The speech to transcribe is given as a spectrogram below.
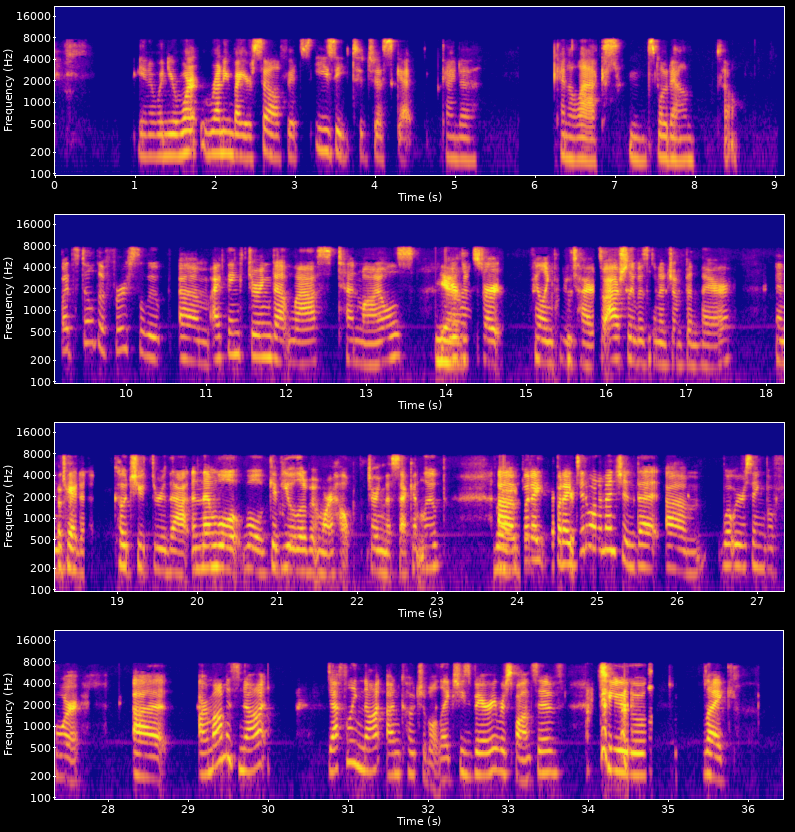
you know, when you're running by yourself, it's easy to just get kind of, kind of lax and slow down. So, But still, the first loop, um, I think during that last 10 miles, you're going to start feeling pretty tired. So Ashley was going to jump in there and try Okay. to coach you through that, and then we'll we'll give you a little bit more help during the second loop. Um, but I but I did want to mention that um, what we were saying before, uh, our mom is not definitely not uncoachable. Like she's very responsive to like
